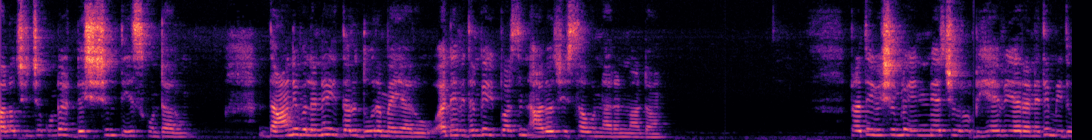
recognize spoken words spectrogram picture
ఆలోచించకుండా డెసిషన్ తీసుకుంటారు. దాని వల్లనే ఇద్దరు దూరం అయ్యారు అనే విధంగా ఈ పర్సన్ ఆలోచిస్తూ ఉన్నారనమాట ప్రతి విషయంలో ఇన్మేచ్యూర్ బిహేవియర్ అనేది మీది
